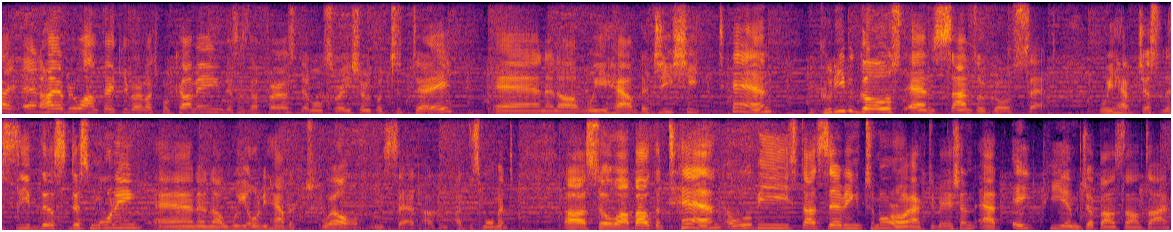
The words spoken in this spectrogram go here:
right, and hi everyone. Thank you very much for coming. This is the first demonstration for today, and, and uh, we have the GC10 Grimm Ghost and Sanzo Ghost set. We have just received this this morning, and, and uh, we only have a 12 in set at, at this moment. Uh, so about the 10 we'll be start serving tomorrow activation at 8 p.m. Japan Standard Time.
